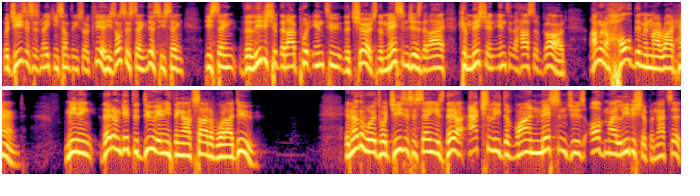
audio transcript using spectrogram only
But Jesus is making something so clear. He's also saying this. He's saying, he's saying the leadership that I put into the church, the messengers that I commission into the house of God, I'm going to hold them in my right hand. Meaning they don't get to do anything outside of what I do. In other words, what Jesus is saying is they are actually divine messengers of my leadership, and that's it.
